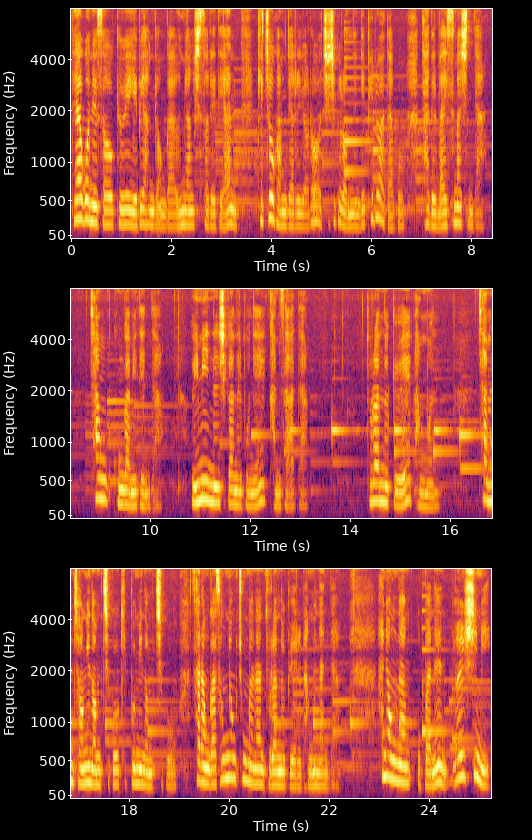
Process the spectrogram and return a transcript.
대학원에서 교회 예배 환경과 음향 시설에 대한 기초 강좌를 열어 지식을 얻는 게 필요하다고 다들 말씀하신다. 참 공감이 된다. 의미 있는 시간을 보내 감사하다. 두란노 교회 방문. 참 정이 넘치고 기쁨이 넘치고 사랑과 성령 충만한 두란노 교회를 방문한다. 한영남 오빠는 열심히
